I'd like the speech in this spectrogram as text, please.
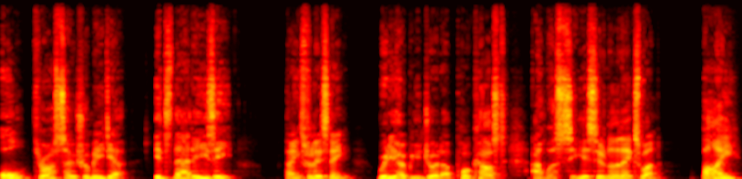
or through our social media. It's that easy. Thanks for listening. Really hope you enjoyed our podcast, and we'll see you soon on the next one. Bye.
